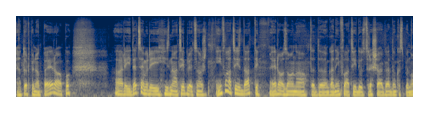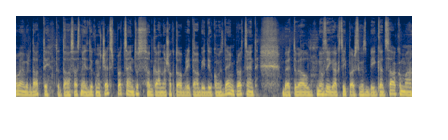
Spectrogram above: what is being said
Jā, turpinot pa Eiropu. Arī decembrī iznāca iepriecinoši inflācijas dati Eirozonā. Tad uh, gada inflācija 23. gada, kas bija novembra dati, tā sasniedz 2,4%. Atgādināšu, oktobrī tā bija 2,9%, bet vēl milzīgāks cipars, kas bija gada sākumā,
